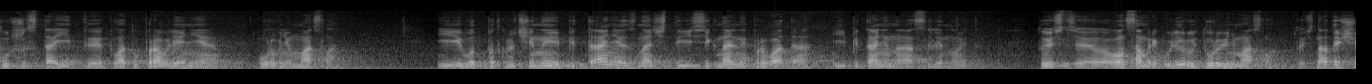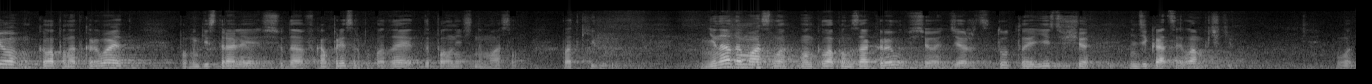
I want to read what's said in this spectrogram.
тут же стоит э, плата управления уровнем масла. И вот подключены питание, значит, и сигнальные провода, и питание на соленоид. То есть э, он сам регулирует уровень масла. То есть надо еще, клапан открывает, по магистрали сюда в компрессор попадает дополнительное масло, подкидывает. Не надо масла, он клапан закрыл, все, держится. Тут э, есть еще индикация, лампочки. Вот.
